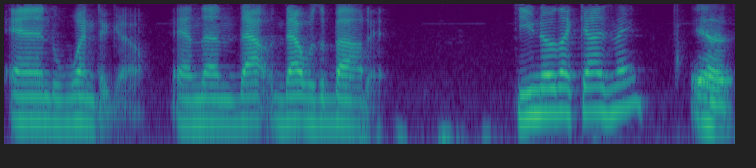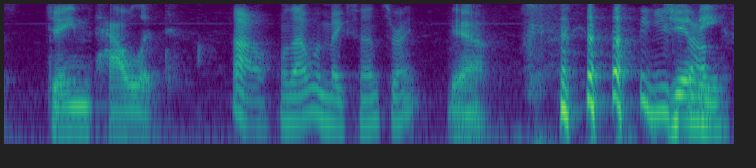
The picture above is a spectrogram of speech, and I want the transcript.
and Wendigo, and then that that was about it. Do you know that guy's name? Yeah, it's James Howlett. Oh, well, that would make sense, right? Yeah. you Jimmy. Sound,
